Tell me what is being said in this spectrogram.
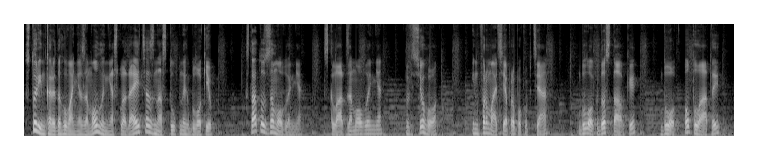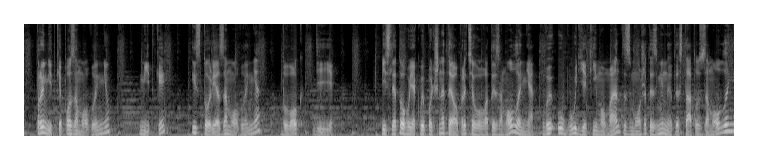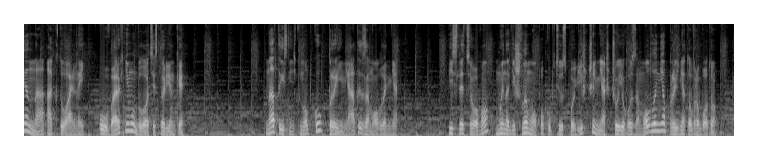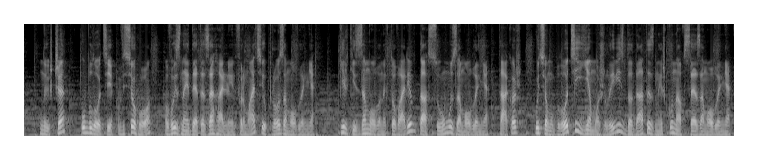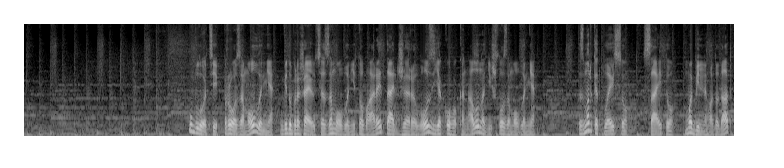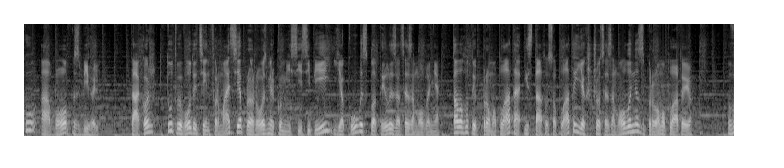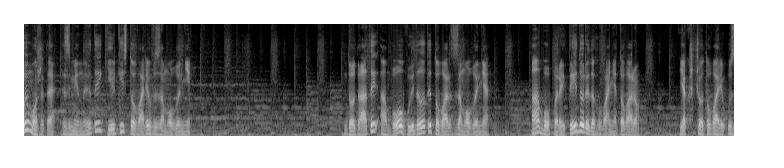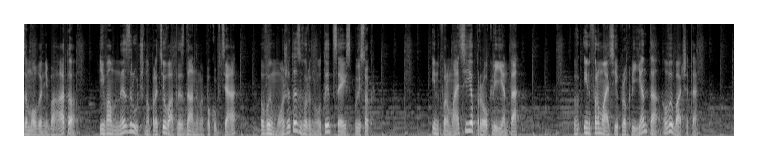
Сторінка редагування замовлення складається з наступних блоків: статус замовлення, склад замовлення, всього, інформація про покупця, блок доставки, блок оплати, примітки по замовленню, мітки, історія замовлення, блок дії. Після того, як ви почнете опрацьовувати замовлення, ви у будь-який момент зможете змінити статус замовлення на актуальний у верхньому блоці сторінки. Натисніть кнопку Прийняти замовлення. Після цього ми надішлемо покупцю сповіщення, що його замовлення прийнято в роботу. Нижче у блоці Всього ви знайдете загальну інформацію про замовлення, кількість замовлених товарів та суму замовлення. Також у цьому блоці є можливість додати знижку на все замовлення. У блоці про замовлення відображаються замовлені товари та джерело, з якого каналу надійшло замовлення з маркетплейсу, сайту, мобільного додатку або з Бігель. Також тут виводиться інформація про розмір комісії CPA, яку ви сплатили за це замовлення, та логотип промоплата і статус оплати, якщо це замовлення з промоплатою. Ви можете змінити кількість товарів в замовленні, додати або видалити товар з замовлення, або перейти до редагування товару. Якщо товарів у замовленні багато і вам незручно працювати з даними покупця, ви можете згорнути цей список. Інформація про клієнта. В інформації про клієнта ви бачите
